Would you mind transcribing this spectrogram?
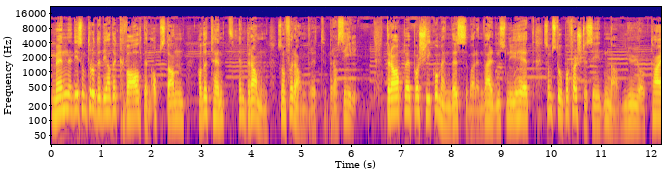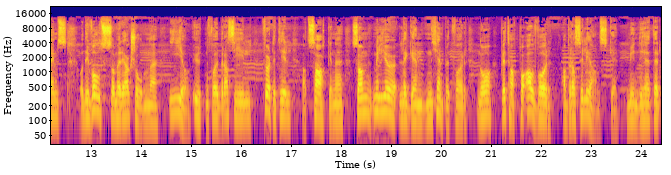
Men de som trodde de hadde kvalt en oppstand, hadde tent en brann som forandret Brasil. Drapet på Chico Mendes var en verdensnyhet som sto på førstesiden av New York Times, og de voldsomme reaksjonene i og utenfor Brasil førte til at sakene som miljølegenden kjempet for, nå ble tatt på alvor av brasilianske myndigheter.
